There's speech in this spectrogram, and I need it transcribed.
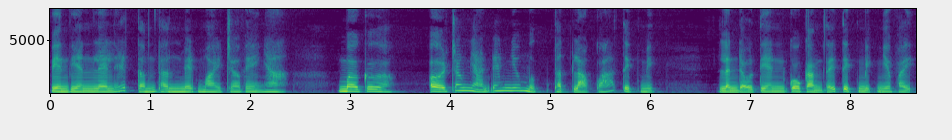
Viên viên lê lết tấm thân mệt mỏi trở về nhà. Mở cửa, ở trong nhà đen như mực thật là quá tịch mịch. Lần đầu tiên cô cảm thấy tịch mịch như vậy.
